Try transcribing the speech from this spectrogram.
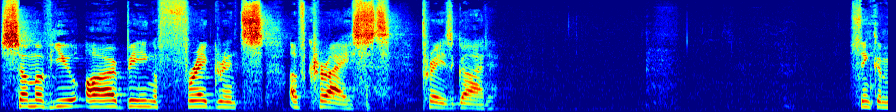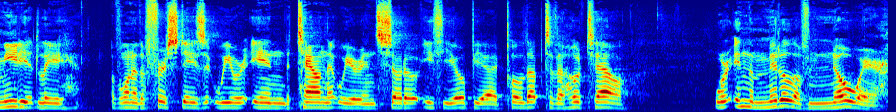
Some of you are being a fragrance of Christ. Praise God. Think immediately of one of the first days that we were in the town that we were in, Sodo, Ethiopia. I pulled up to the hotel. We're in the middle of nowhere.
